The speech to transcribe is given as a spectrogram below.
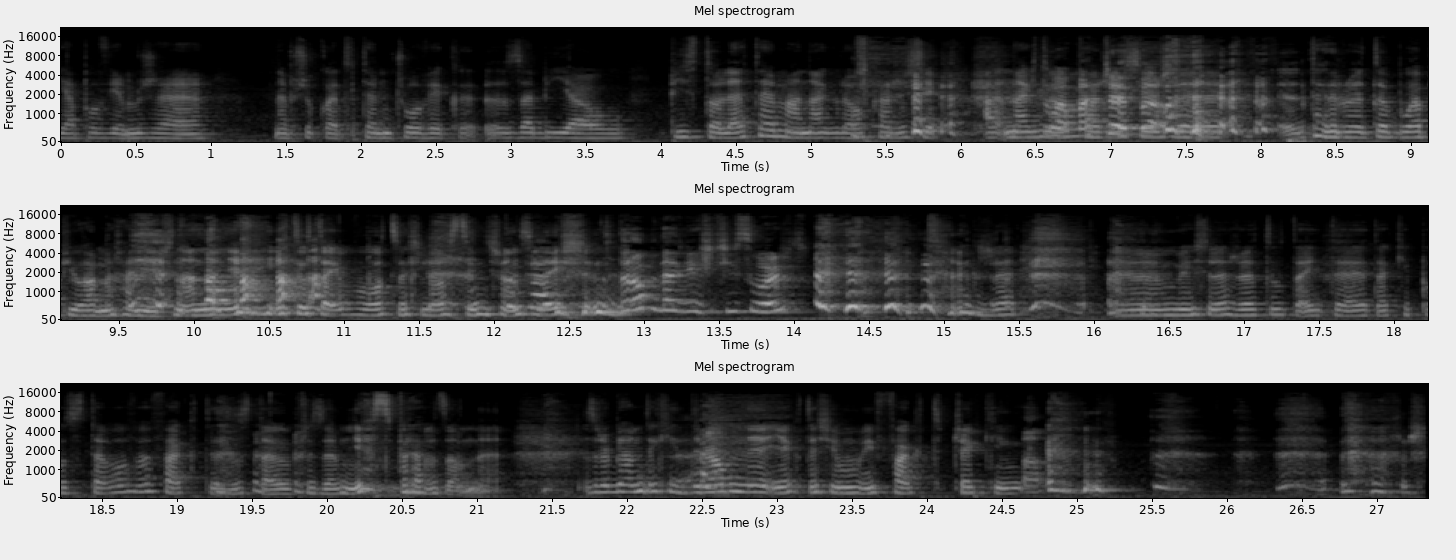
ja powiem, że na przykład ten człowiek e, zabijał pistoletem, a nagle okaże się, a nagle okaże się, że e, tak naprawdę to była piła mechaniczna, no nie? I tutaj było coś lost in translation. Drobna nieścisłość. Także y, myślę, że tutaj te takie podstawowe fakty zostały przeze mnie sprawdzone. Zrobiłam taki drobny, jak to się mówi, fact-checking. Dobrze.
